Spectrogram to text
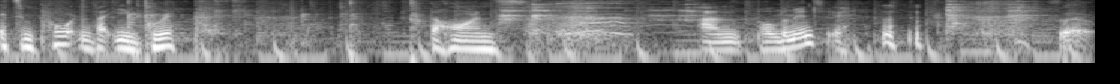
it's important that you grip the horns and pull them into you. so.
